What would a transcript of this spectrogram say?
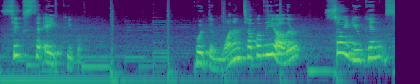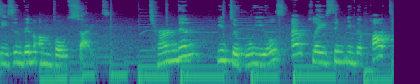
six to eight people. Put them one on top of the other so you can season them on both sides. Turn them into wheels and place them in the pot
